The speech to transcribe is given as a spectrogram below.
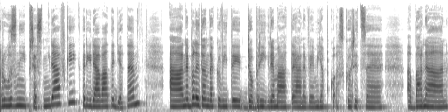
různé přesní dávky, který dáváte dětem. A nebyly to jen takový ty dobrý, kde máte, já nevím, jabko a skořice a banán.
